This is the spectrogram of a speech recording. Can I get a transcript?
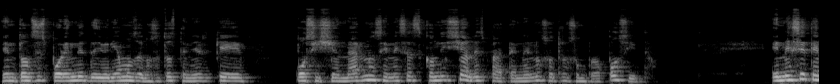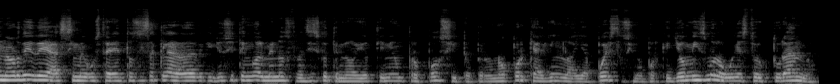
Entonces, por ende, deberíamos de nosotros tener que posicionarnos en esas condiciones para tener nosotros un propósito. En ese tenor de ideas sí me gustaría entonces aclarar que yo sí tengo al menos Francisco Tenorio tiene un propósito, pero no porque alguien lo haya puesto, sino porque yo mismo lo voy estructurando.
